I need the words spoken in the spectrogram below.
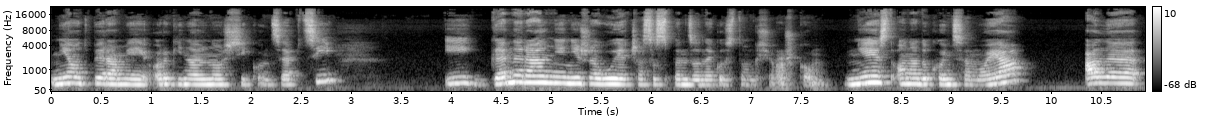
Nie odbieram jej oryginalności koncepcji i generalnie nie żałuję czasu spędzonego z tą książką. Nie jest ona do końca moja, ale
